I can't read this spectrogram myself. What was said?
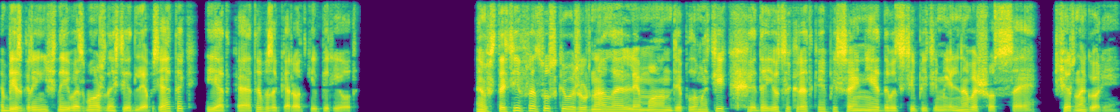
безграничные возможности для взяток и откатов за короткий период. В статье французского журнала Le Monde Diplomatique дается краткое описание 25-мильного шоссе в Черногории.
